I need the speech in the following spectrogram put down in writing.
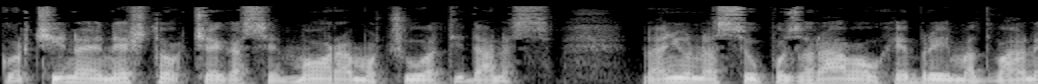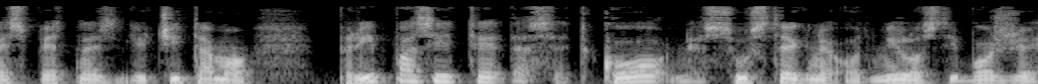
Gorčina je nešto čega se moramo čuvati danas. Na nju nas se upozorava u Hebrejima 12.15 gdje čitamo Pripazite da se tko ne sustegne od milosti Bože,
